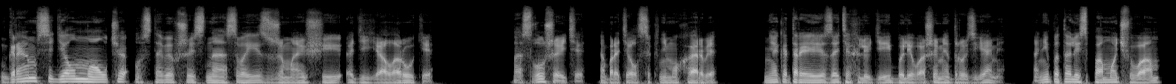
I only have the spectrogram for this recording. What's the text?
Грэм сидел молча, уставившись на свои сжимающие одеяло руки. «Послушайте», — обратился к нему Харви, — «некоторые из этих людей были вашими друзьями. Они пытались помочь вам,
